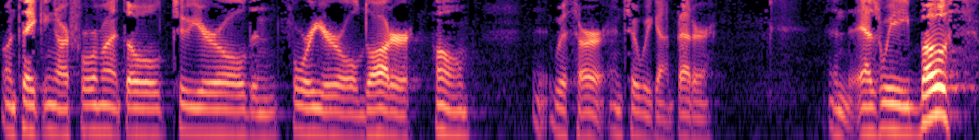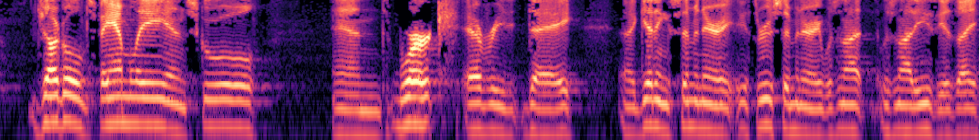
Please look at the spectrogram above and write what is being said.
on taking our four month old, two year old, and four year old daughter home with her until we got better. And as we both juggled family and school and work every day, uh, getting seminary through seminary was not was not easy. As I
